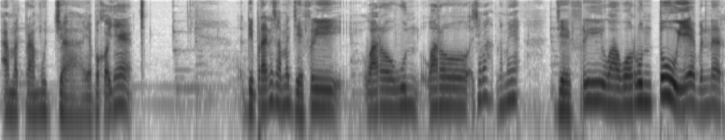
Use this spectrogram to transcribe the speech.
Ahmad Pramuja. Ya pokoknya diperani sama Jeffrey Warowun Waro siapa namanya? Jeffrey Waworuntu, ya yeah, bener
